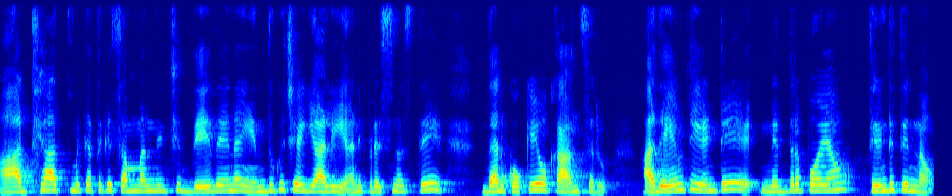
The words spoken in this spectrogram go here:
ఆధ్యాత్మికతకి సంబంధించింది ఏదైనా ఎందుకు చెయ్యాలి అని ప్రశ్న వస్తే దానికి ఒకే ఒక ఆన్సరు. అదేమిటి అంటే నిద్రపోయాం తిండి తిన్నాం.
